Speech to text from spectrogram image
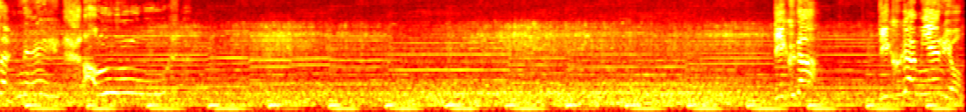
助けてくださいね。陸だ。陸が見えるよ。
